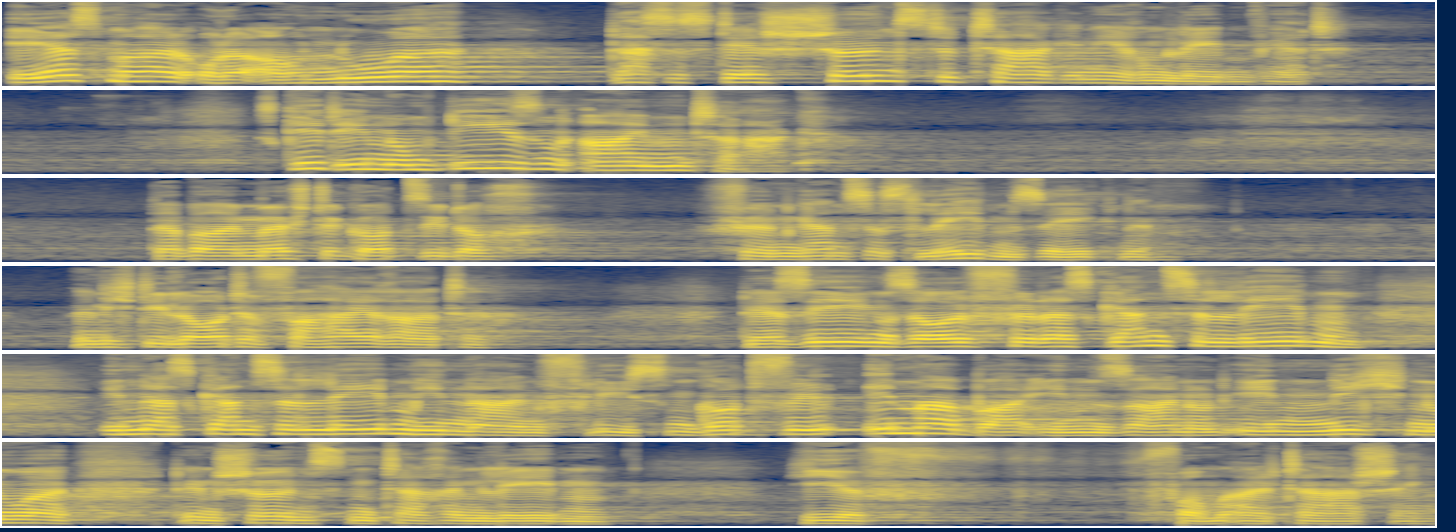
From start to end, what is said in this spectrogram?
erstmal oder auch nur, dass es der schönste Tag in ihrem Leben wird. Es geht ihnen um diesen einen Tag. Dabei möchte Gott sie doch für ein ganzes Leben segnen. Wenn ich die Leute verheirate, der Segen soll für das ganze Leben, in das ganze Leben hineinfließen. Gott will immer bei ihnen sein und ihnen nicht nur den schönsten Tag im Leben hier vom Altar schenken.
